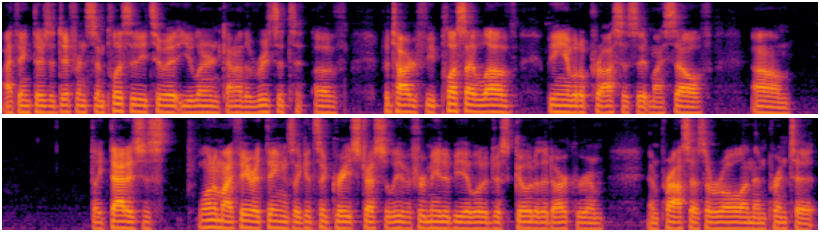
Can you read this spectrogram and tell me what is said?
I think there's a different simplicity to it. You learn kind of the roots of, photography. Plus, I love being able to process it myself. Um, like that is just one of my favorite things. Like it's a great stress reliever for me to be able to just go to the dark room and process a roll and then print it.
